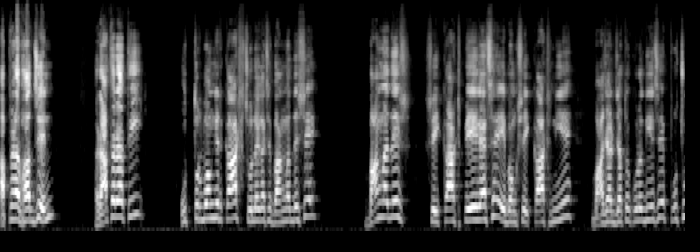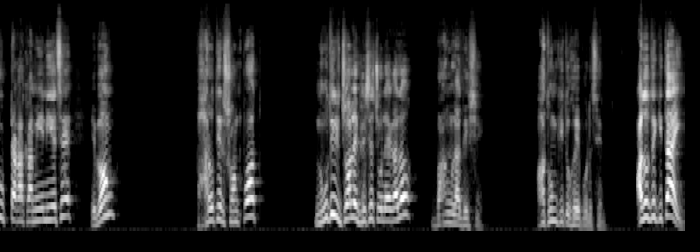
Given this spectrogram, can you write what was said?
আপনারা ভাবছেন, রাতারাতি উত্তরবঙ্গের কাঠ চলে গেছে বাংলাদেশে, বাংলাদেশ সেই কাঠ পেয়ে গেছে এবং সেই কাঠ নিয়ে বাজারজাত করে দিয়েছে, প্রচুর টাকা কামিয়ে নিয়েছে এবং ভারতের সম্পদ নদীর জলে ভেসে চলে গেল বাংলাদেশে। আতঙ্কিত হয়ে পড়েছেন। আদতে কি তাই?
